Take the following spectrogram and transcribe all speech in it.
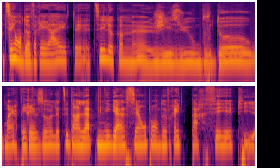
Tu sais, on devrait être, euh, tu sais, là, comme euh, Jésus ou Bouddha ou Mère Teresa, là, tu sais, dans l'abnégation, puis on devrait être parfait, puis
